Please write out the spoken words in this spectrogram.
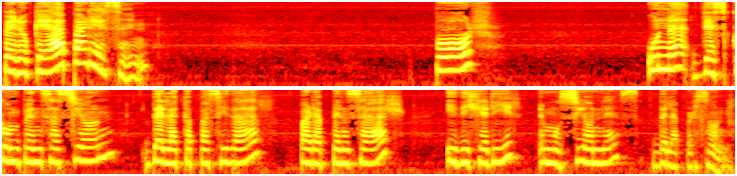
pero que aparecen por una descompensación de la capacidad para pensar y digerir emociones de la persona.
